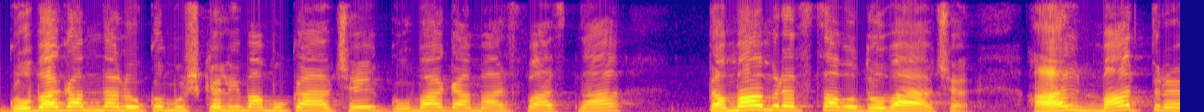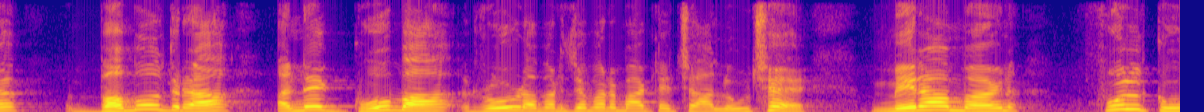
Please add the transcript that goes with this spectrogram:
ગોબા ગામના લોકો મુશ્કેલીમાં મુકાયા છે. ગોબા ગામ આસપાસના તમામ રસ્તાઓ ધોવાયા છે. હાલ માત્ર ભમોદરા અને ગોબા રોડ અવરજવર માટે ચાલુ છે. મેરામણ ફુલકુ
